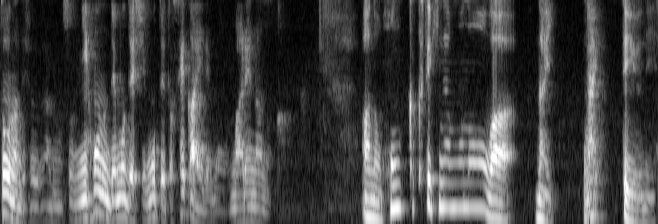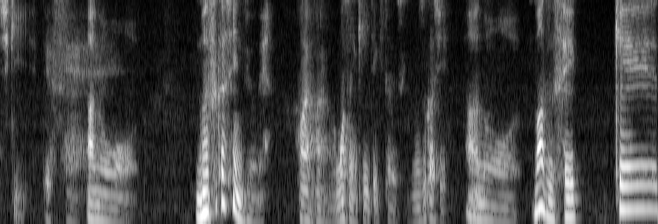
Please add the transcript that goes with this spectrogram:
どうなんでしょう？あの、その日本でもですし、もっと言うと世界でも稀なのか。あの、本格的なものはないない。っていう認識ですへ。あの、難しいんですよね。はいはい。まさに聞いていきたいですけど、難しい。あの、まず設計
